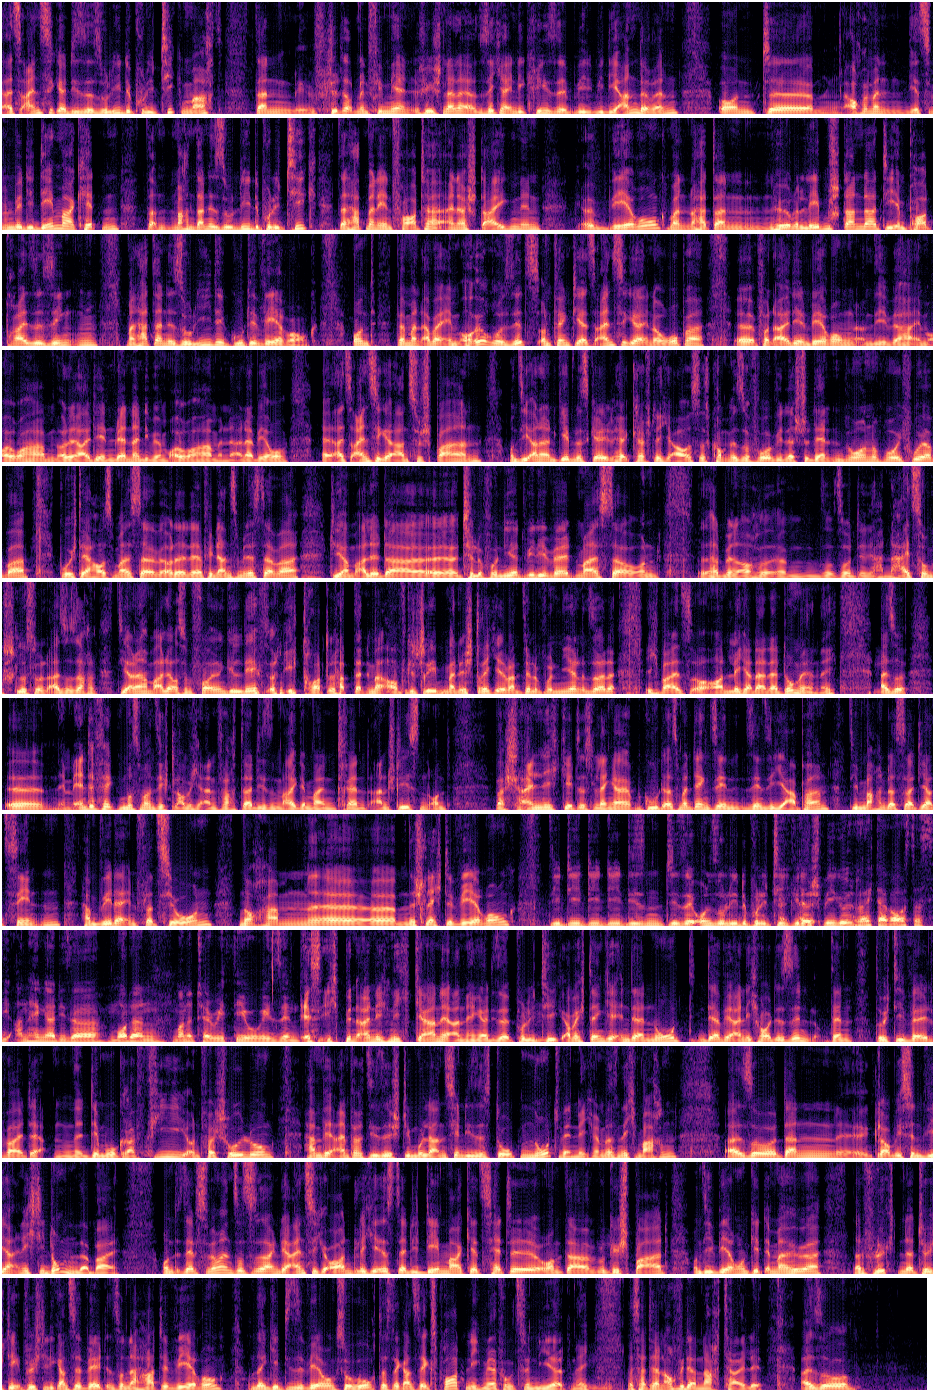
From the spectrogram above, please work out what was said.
als einziger diese solide Politik macht, dann schlittert man viel mehr, viel schneller sicher in die Krise wie, wie die anderen. Und äh, auch wenn man jetzt, wenn wir die D-Mark hätten, dann machen dann eine solide Politik, dann hat man den Vorteil einer steigenden Währung, man hat dann einen höheren Lebensstandard, die Importpreise sinken, man hat dann eine solide, gute Währung. Und wenn man aber im Euro sitzt und fängt hier als einziger in Europa äh, von all den Währungen, die wir im Euro haben, oder all den Ländern, die wir im Euro haben, in einer Währung, äh, als einziger an zu sparen und die anderen geben das Geld kräftig aus. Das kommt mir so vor wie in der Studentenwohnung, wo ich früher war, wo ich der Hausmeister oder der Finanzminister war. Die haben alle da äh, telefoniert wie die Weltmeister und äh, hat mir auch ähm, so, so den Heizungsschlüssel und also Sachen. Die anderen haben alle aus dem Vollen gelebt und ich Trottel habe dann immer aufgeschrieben, meine Striche beim Telefonieren und so weiter. Ich war als ordentlicher da der Dumme. Nicht? Also äh, im Endeffekt muss man sich, glaube ich, einfach da diesem allgemeinen Trend anschließen und Wahrscheinlich geht es länger gut, als man denkt. Sehen, sehen Sie Japan, die machen das seit Jahrzehnten, haben weder Inflation noch haben äh, äh eine schlechte Währung, die, die, die, die diesen, diese unsolide Politik also widerspiegelt. Höre ich daraus, dass Sie Anhänger dieser Modern Monetary Theory sind? Es, ich bin eigentlich nicht gerne Anhänger dieser Politik, mhm. aber ich denke, in der Not, in der wir eigentlich heute sind, denn durch die weltweite äh, Demografie und Verschuldung haben wir einfach diese Stimulantien, dieses Dopen notwendig. Wenn wir es nicht machen, also dann, äh, glaube ich, sind wir eigentlich die Dummen dabei. Und selbst wenn man sozusagen der einzig Ordentliche ist, der die D-Mark jetzt hätte und da wirklich spart und die Währung geht immer höher, dann flüchten natürlich die, flüchtet die ganze Welt in so eine harte Währung und dann geht diese Währung so hoch, dass der ganze Export nicht mehr funktioniert. Nicht? Mhm. Das hat dann auch wieder Nachteile. Also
